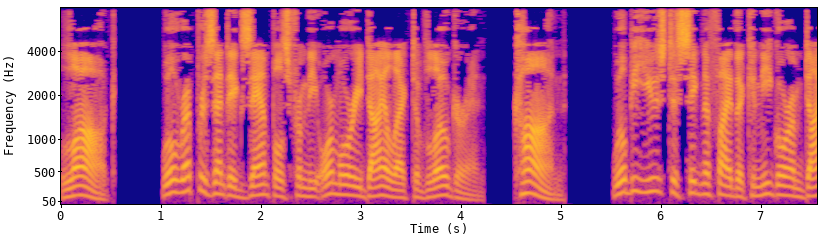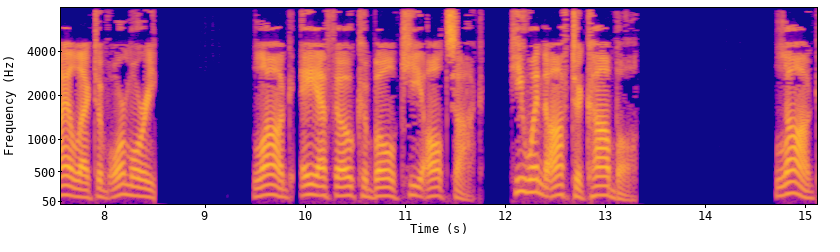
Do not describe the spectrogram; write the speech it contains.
Log. Will represent examples from the Ormori dialect of Logar and Khan will be used to signify the Kanigoram dialect of Ormori Log, afo Kabul ki altsak. He went off to Kabul. Log,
